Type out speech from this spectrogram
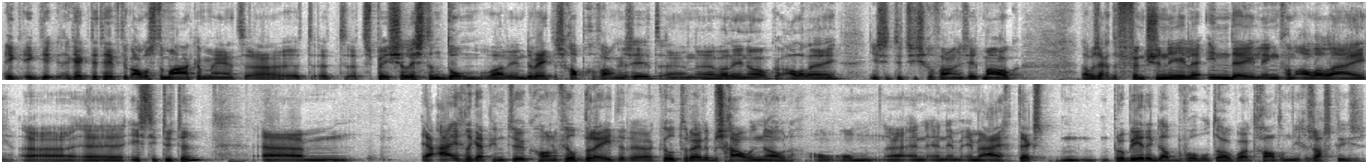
Ik, ik, kijk, dit heeft natuurlijk alles te maken met uh, het, het, het specialistendom waarin waarin de wetenschap gevangen zit en uh, waarin ook allerlei instituties gevangen zit, maar ook laten we zeggen, de functionele indeling van allerlei uh, uh, instituten. Um, ja, eigenlijk heb je natuurlijk gewoon een veel bredere culturele beschouwing nodig. Om, om en en in, in, mijn eigen tekst probeer ik dat bijvoorbeeld ook, waar het gaat om die gezagscrisis.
